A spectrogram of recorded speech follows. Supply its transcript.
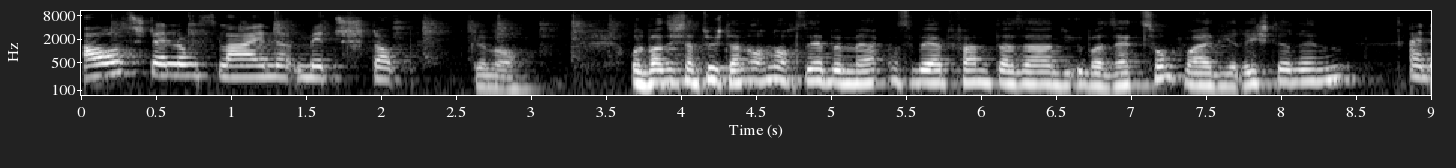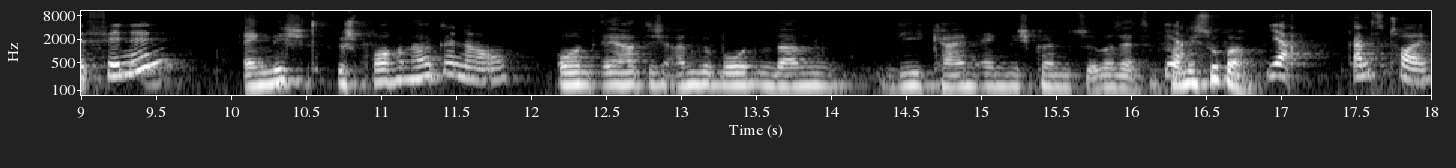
Ausstellungsleine mit Stopp. Genau. Und was ich natürlich dann auch noch sehr bemerkenswert fand, dass er die Übersetzung, weil die Richterin Eine Finnin, Englisch gesprochen hat. genau. Und er hat sich angeboten, dann die kein Englisch können zu übersetzen. Ja. Fand ich super. Ja, ganz toll.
